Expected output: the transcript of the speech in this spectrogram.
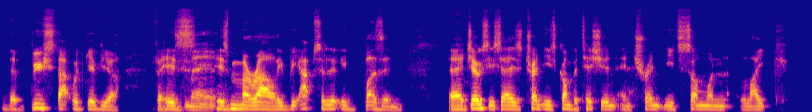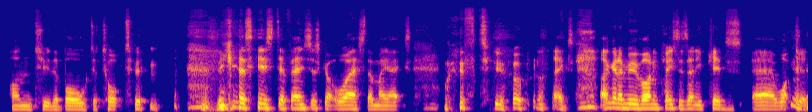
the boost that would give you for his his morale. He'd be absolutely buzzing. Uh, Josie says Trent needs competition, and Trent needs someone like onto the ball to talk to him because his defense just got worse than my ex with two open legs. I'm going to move on in case there's any kids uh, watching.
